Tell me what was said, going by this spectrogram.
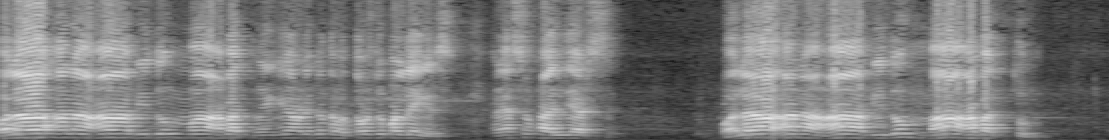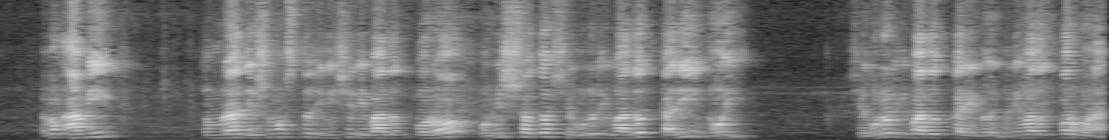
ওয়ালা আনা আবিদুম মা আবাদতুম এখানে আমরা কিন্তু তর্জ পাল্টে গেছে। এখানে আসছে, ফাইল দিয়ে আসছে। ওয়ালা আনা আবিদুম মা আবাদতুম। এবং আমি তোমরা যে সমস্ত জিনিসের ইবাদত করো ভবিষ্যতে সেগুলোর ইবাদতকারী নই। সেগুলোর ইবাদতকারী নই মানে ইবাদত করব না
